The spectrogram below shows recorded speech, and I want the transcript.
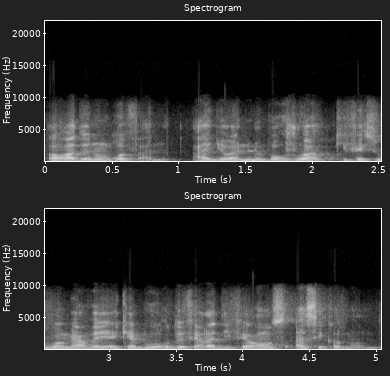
aura de nombreux fans. À Johan Le Bourgeois, qui fait souvent merveille à Cabourg, de faire la différence à ses commandes.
